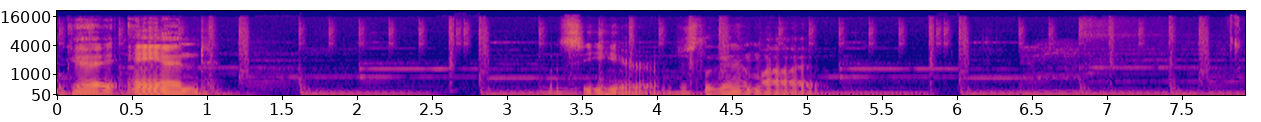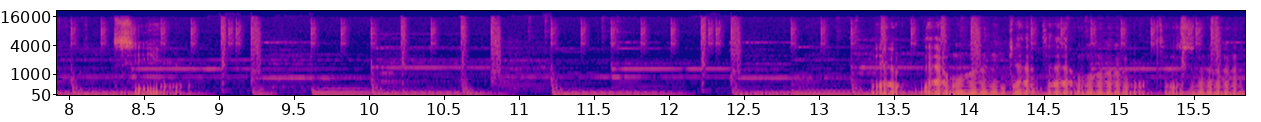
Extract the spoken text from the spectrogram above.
Okay, and let's see here. Just looking at my. See here. Yep, that one. Got that one. Got this uh, one.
